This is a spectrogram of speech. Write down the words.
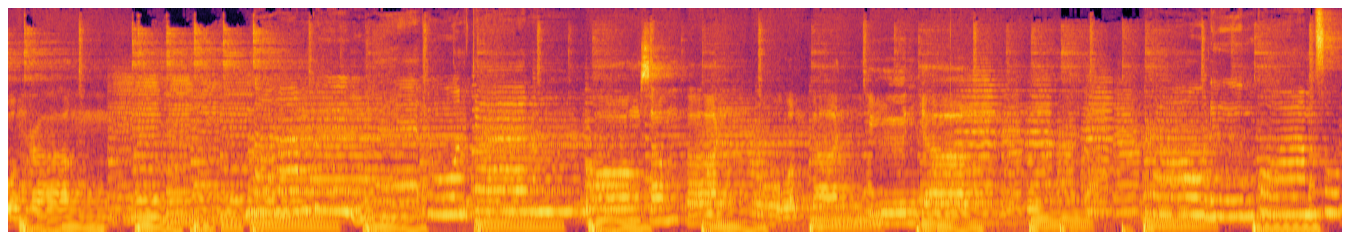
วงรังน้ำพึ่งและดวงจันทร์องสัมพันธ์รวมกันยืนยังเราดื่มความสุข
